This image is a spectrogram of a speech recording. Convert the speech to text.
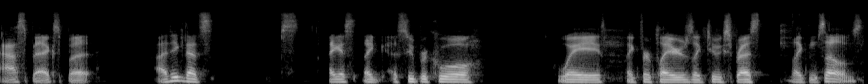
aspects, but I think that's I guess like a super cool way like for players like to express like themselves.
